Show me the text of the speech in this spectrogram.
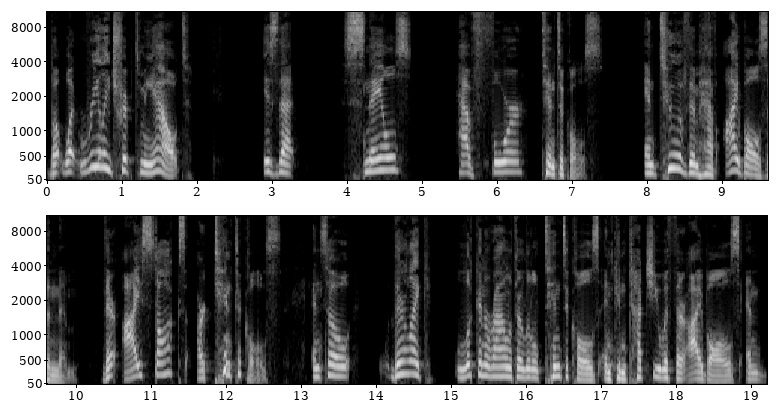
But what really tripped me out is that snails have four tentacles and two of them have eyeballs in them. Their eye stalks are tentacles. And so they're like looking around with their little tentacles and can touch you with their eyeballs. And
